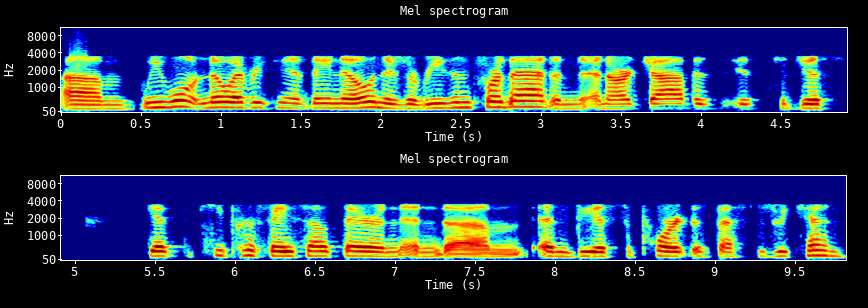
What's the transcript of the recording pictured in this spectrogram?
um, we won't know everything that they know, and there's a reason for that. And and our job is is to just get keep her face out there and and um, and be a support as best as we can.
